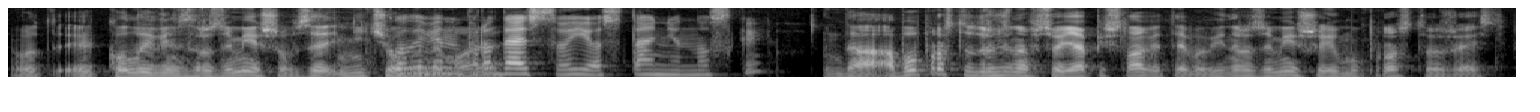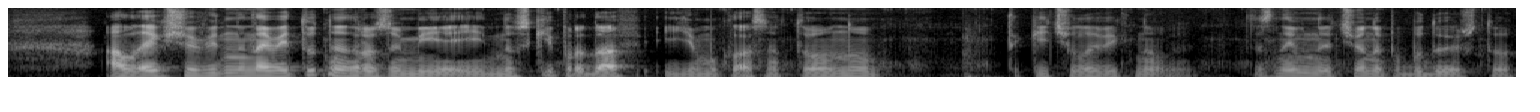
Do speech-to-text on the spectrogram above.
От е, коли він зрозуміє, що вже нічого Коли він немає. продасть свої останні носки, Да. Або просто дружина, все, я пішла від тебе. Він розуміє, що йому просто жесть. Але якщо він навіть тут не розуміє і носки продав, і йому класно, то ну, такий чоловік, ну, з ним нічого не побудуєш. То,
